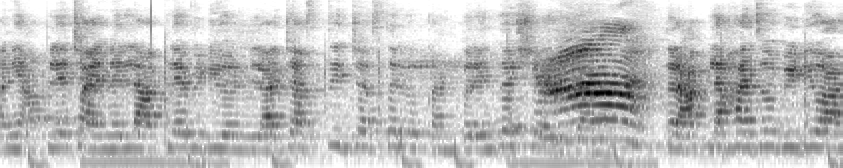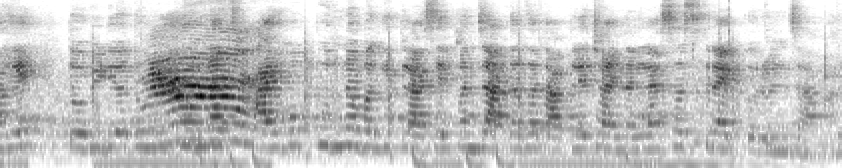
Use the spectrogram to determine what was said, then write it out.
आणि आपल्या चॅनलला आपल्या व्हिडिओला जास्तीत जास्त लोकांपर्यंत शेअर करा. तर आपला हा जो व्हिडिओ आहे तो व्हिडिओ तुम्ही पूर्ण आय होप पूर्ण बघितला असेल पण जाता जाता आपल्या चॅनलला सबस्क्राईब करून जावा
